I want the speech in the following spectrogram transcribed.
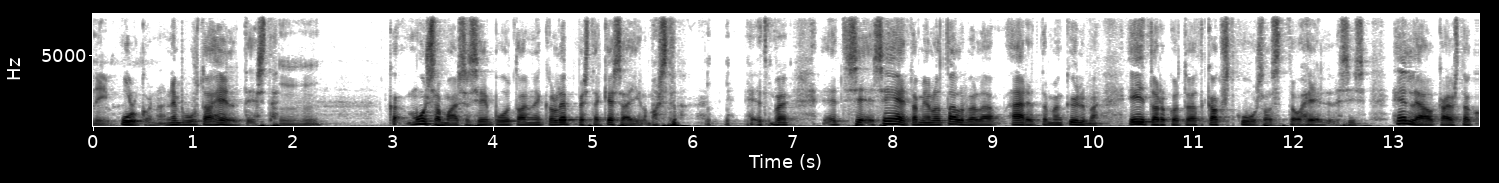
niin. ulkona, niin puhutaan helteestä. Mm-hmm. Muissa maissa siinä puhutaan niin leppestä kesäilmasta. et me, et se, se, että meillä on talvella äärettömän kylmä, ei tarkoita, että 26 astetta on helle. Siis helle alkaa jostain 35-40.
